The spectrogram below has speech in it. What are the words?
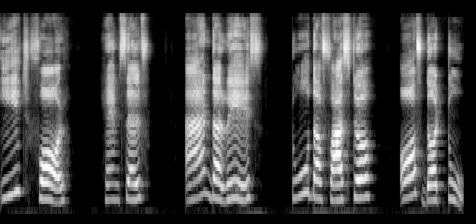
each for himself and the race to the faster of the two.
